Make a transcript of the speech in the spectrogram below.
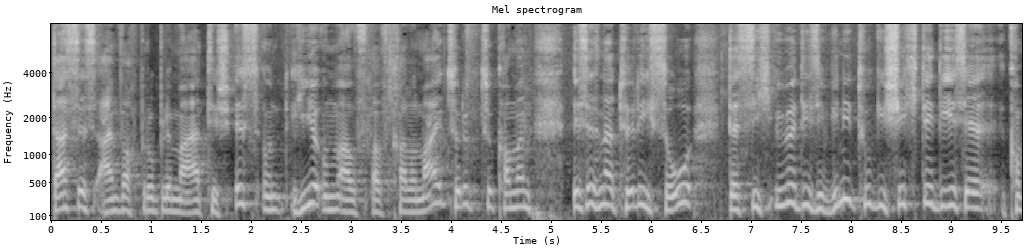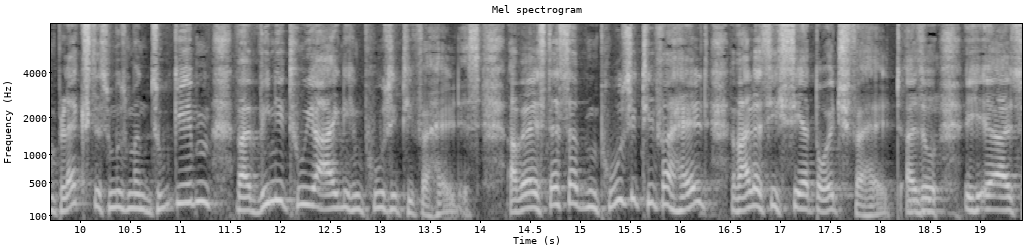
dass es einfach problematisch ist. Und hier, um auf, auf Karl May zurückzukommen, ist es natürlich so, dass sich über diese Winnetou-Geschichte, die ist ja komplex, das muss man zugeben, weil Winnetou ja eigentlich ein positiver Held ist. Aber er ist deshalb ein positiver Held, weil er sich sehr deutsch verhält. Also mhm. ich, als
